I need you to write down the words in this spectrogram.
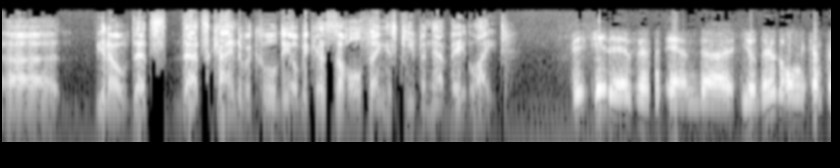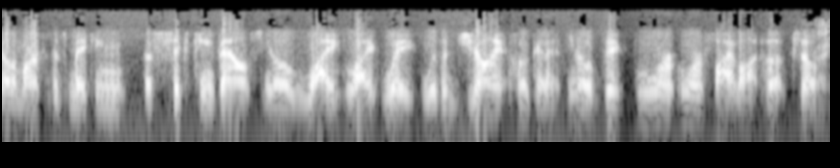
Uh, you know, that's that's kind of a cool deal because the whole thing is keeping that bait light. It, it is, and, and uh, you know they're the only company on the market that's making a 16th ounce, you know, light, lightweight with a giant hook in it. You know, a big four or five aught hook. So Right.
